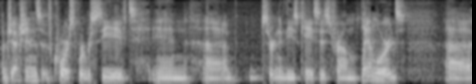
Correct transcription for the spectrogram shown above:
Objections, of course, were received in uh, certain of these cases from landlords uh,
